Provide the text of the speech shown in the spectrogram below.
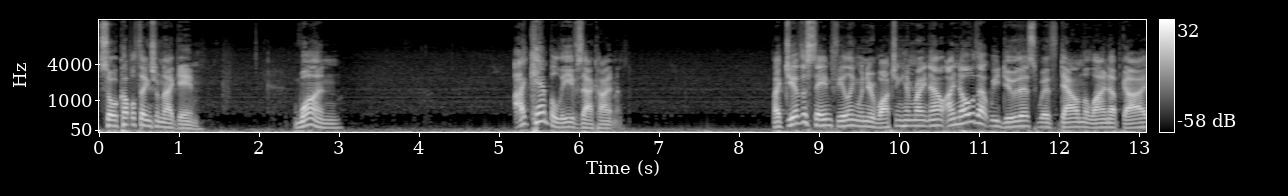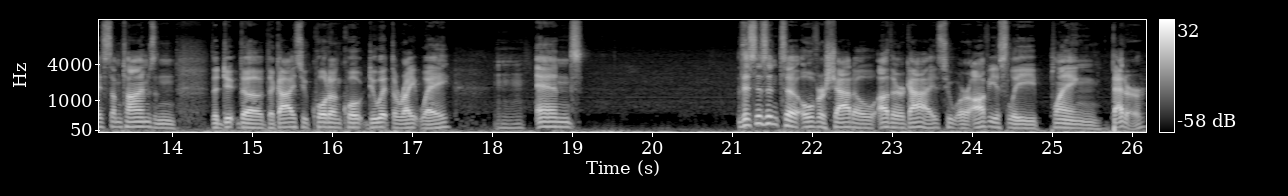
So a couple things from that game. One, I can't believe Zach Hyman. Like, do you have the same feeling when you're watching him right now? I know that we do this with down the lineup guys sometimes, and the the the guys who quote unquote do it the right way, mm-hmm. and this isn't to overshadow other guys who are obviously playing better,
